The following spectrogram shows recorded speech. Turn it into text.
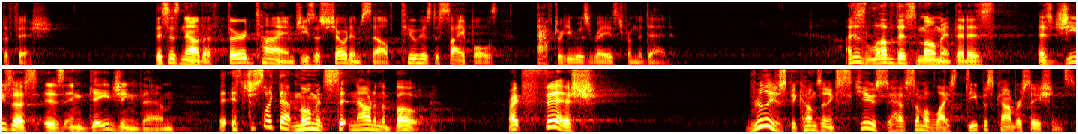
the fish. This is now the third time Jesus showed himself to his disciples after he was raised from the dead. I just love this moment that as, as Jesus is engaging them, it's just like that moment sitting out in the boat, right? Fish really just becomes an excuse to have some of life's deepest conversations.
